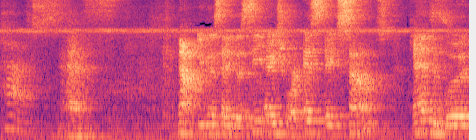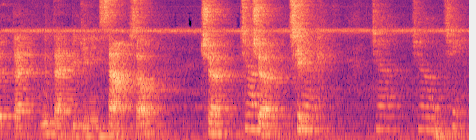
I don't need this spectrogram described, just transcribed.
has. Has. Now you're gonna say the ch or sh sounds and the word that with that beginning sound. So ch ch chick. Ch ch chick.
